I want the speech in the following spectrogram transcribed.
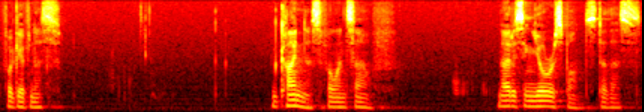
Forgiveness and kindness for oneself. Noticing your response to this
